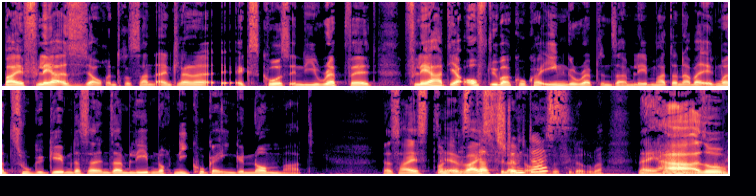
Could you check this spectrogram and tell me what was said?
bei Flair ist es ja auch interessant, ein kleiner Exkurs in die Rap-Welt. Flair hat ja oft über Kokain gerappt in seinem Leben, hat dann aber irgendwann zugegeben, dass er in seinem Leben noch nie Kokain genommen hat. Das heißt, Und er weiß das- vielleicht auch nicht so das? viel darüber. Naja, also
